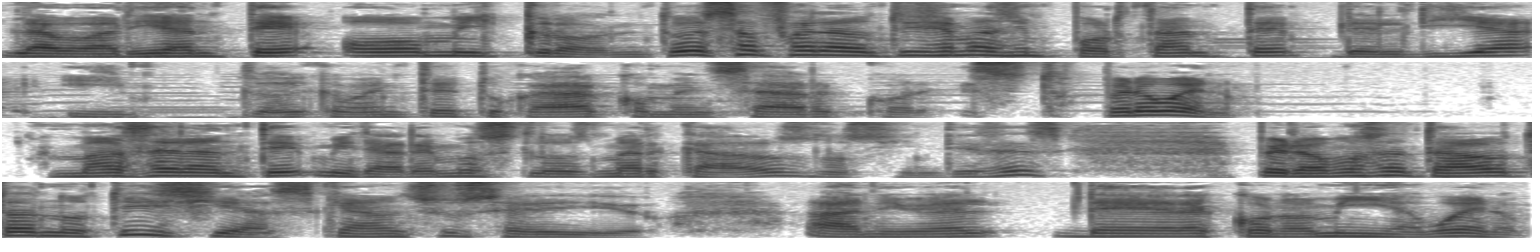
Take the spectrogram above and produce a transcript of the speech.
la variante Omicron. Entonces esa fue la noticia más importante del día y lógicamente tocaba comenzar con esto. Pero bueno, más adelante miraremos los mercados, los índices, pero vamos a entrar a otras noticias que han sucedido a nivel de la economía. Bueno,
